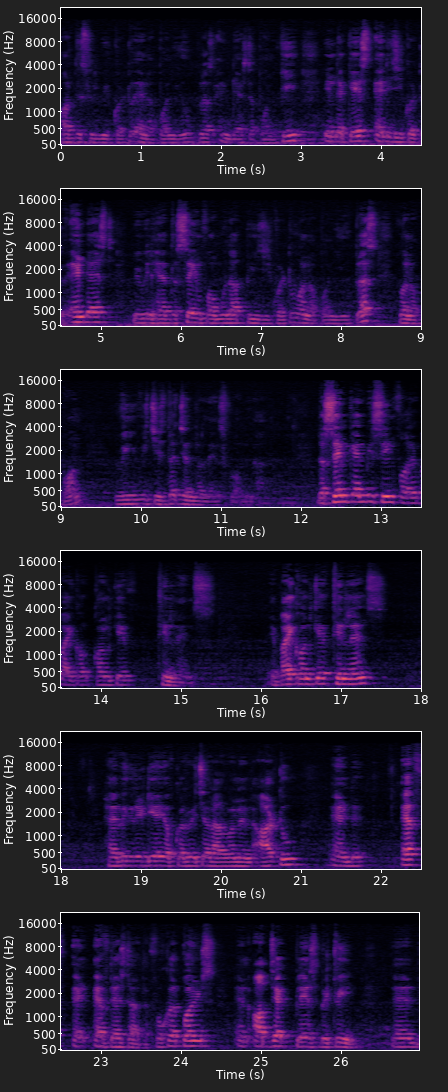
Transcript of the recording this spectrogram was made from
or this will be equal to n upon u plus n dashed upon v. In the case n is equal to n dashed, we will have the same formula p is equal to 1 upon u plus 1 upon v which is the general lens formula. The same can be seen for a biconcave thin lens. A biconcave thin lens having radii of curvature R1 and R2 and F and F dash are the focal points an object placed between and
